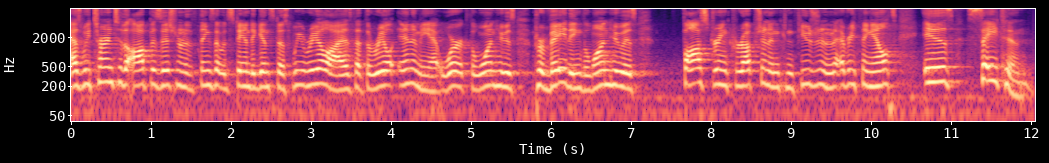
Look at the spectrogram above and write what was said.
as we turn to the opposition or the things that would stand against us, we realize that the real enemy at work, the one who is pervading, the one who is fostering corruption and confusion and everything else, is Satan.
